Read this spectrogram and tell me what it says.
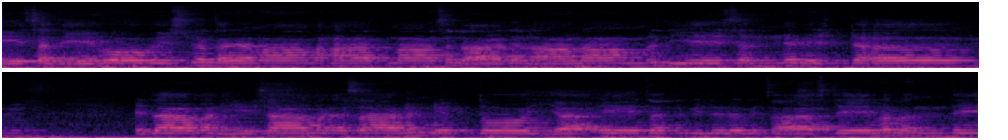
एष देवो विश्वकर्मा महात्मा सदा जनानां हृदये सन्निविष्टः। यदा मनीषा मनसा विलिप्तो य एतत् विदुरवितास्ते भवन्ति।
